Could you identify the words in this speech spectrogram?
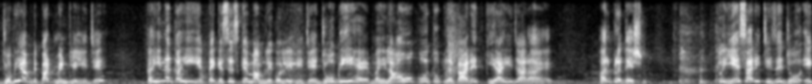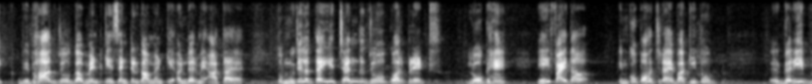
जो भी आप डिपार्टमेंट ले लीजिए, कहीं ना कहीं ये पेगसिस के मामले को ले लीजिए, जो भी है, महिलाओं को तो प्रताड़ित किया ही जा रहा है, हर प्रदेश में। तो ये सारी चीज़ें जो एक विभाग, जो गवर्नमेंट के सेंट्रल गवर्नमेंट के अंडर में आता है तो मुझे लगता है ये चंद जो कॉरपोरेट लोग हैं, यही फ़ायदा इनको पहुँच रहा है। बाकी तो गरीब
